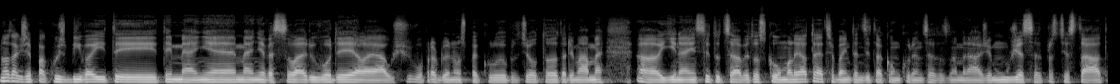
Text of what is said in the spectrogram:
No takže pak už zbývají ty, ty méně, méně veselé důvody, ale já už opravdu jenom spekuluju, protože od toho tady máme uh, jiné instituce, aby to zkoumali a to je třeba intenzita konkurence. To znamená, že může se prostě stát,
